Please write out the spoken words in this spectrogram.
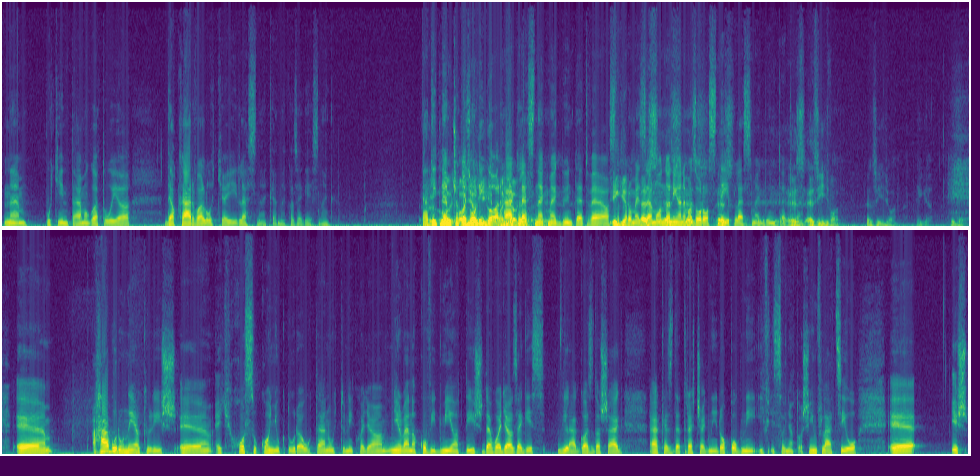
nem Putyin támogatója, de a kárvallottjai lesznek ennek az egésznek. Tehát itt nem csak anyagi, az oligarchák anyagi, lesznek megbüntetve, azt igen, akarom ezzel ez, mondani, ez, hanem ez, az orosz ez, nép lesz megbüntetve. Ez, ez így van. Ez így van. Igen. igen. A háború nélkül is egy hosszú konjunktúra után úgy tűnik, hogy a, nyilván a Covid miatt is, de hogy az egész világgazdaság elkezdett recsegni, ropogni, iszonyatos infláció, és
